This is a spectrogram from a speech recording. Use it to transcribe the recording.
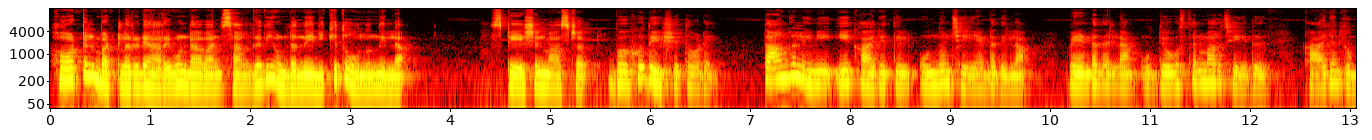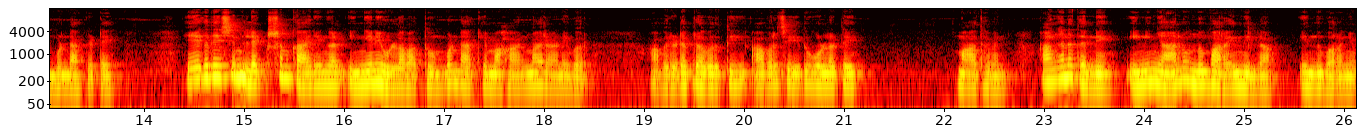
ഹോട്ടൽ ബട്ട്ലറുടെ അറിവുണ്ടാവാൻ സംഗതിയുണ്ടെന്ന് എനിക്ക് തോന്നുന്നില്ല. സ്റ്റേഷൻ മാസ്റ്റർ ബഹുദേഷ്യത്തോടെ താങ്കൾ ഇനി ഈ കാര്യത്തിൽ ഒന്നും ചെയ്യേണ്ടതില്ല. വേണ്ടതെല്ലാം ഉദ്യോഗസ്ഥന്മാർ ചെയ്ത് കാര്യം തുമ്പുണ്ടാക്കട്ടെ. ഏകദേശം ലക്ഷം കാര്യങ്ങൾ ഇങ്ങനെയുള്ളവ തുമ്പുണ്ടാക്കിയ മഹാന്മാരാണിവർ. അവരുടെ പ്രവൃത്തി അവർ ചെയ്തു കൊള്ളട്ടെ മാധവൻ അങ്ങനെ തന്നെ ഇനി ഞാനൊന്നും പറയുന്നില്ല എന്ന് പറഞ്ഞു.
